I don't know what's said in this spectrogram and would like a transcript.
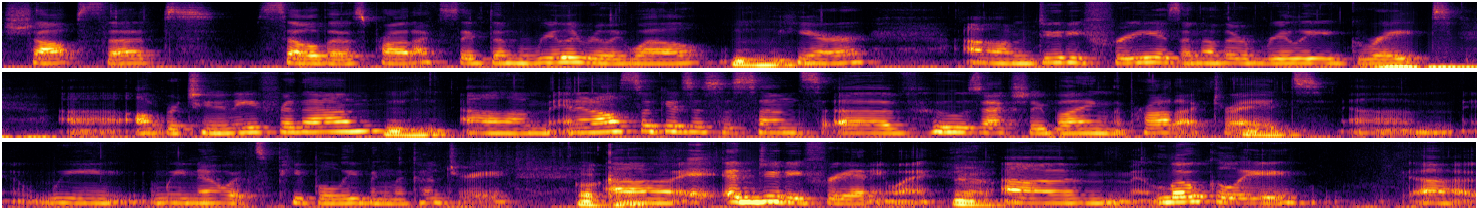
shops that sell those products. They've done really, really well Mhm. here. Um, Duty free is another really great uh, opportunity for them. Mhm. Um, and it also gives us a sense of who's actually buying the product, right? Um, we, we know it's people leaving the country, Okay. uh, and duty free anyway. yeah. Um, locally, uh,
